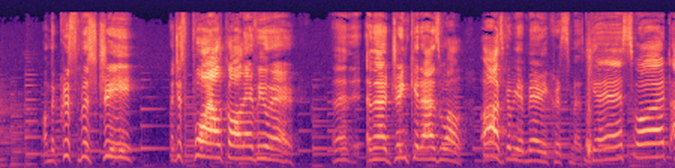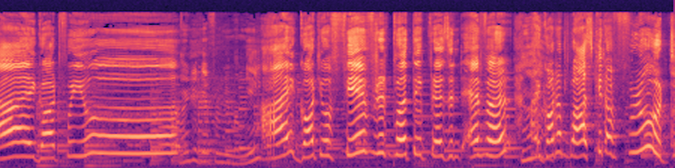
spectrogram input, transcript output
on the Christmas tree. I just pour alcohol everywhere. And then, and then I drink it as well. Oh, it's gonna be a Merry Christmas. Guess what I got for you? What did you get from me, mummy? I got your favorite birthday present ever. I got a basket of fruit.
